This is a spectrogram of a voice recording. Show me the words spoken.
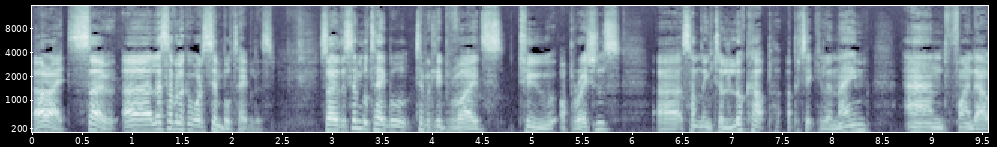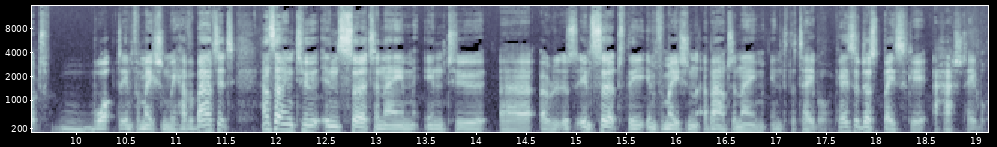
All right, so uh, let's have a look at what a symbol table is. So the symbol table typically provides two operations, uh, something to look up a particular name and find out what information we have about it, and something to insert a name into, uh, a, insert the information about a name into the table. Okay, so just basically a hash table.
